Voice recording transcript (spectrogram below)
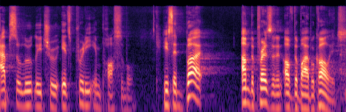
absolutely true. It's pretty impossible. He said, but I'm the president of the Bible college.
